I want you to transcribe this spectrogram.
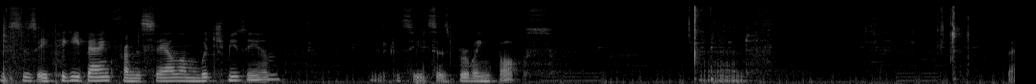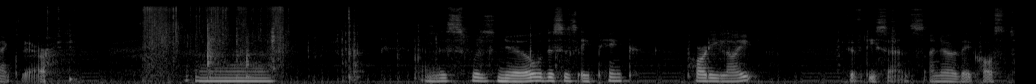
This is a piggy bank from the Salem Witch Museum. You can see it says Brewing Books. And bank there. Uh, this was new. This is a pink party light. 50 cents. I know they cost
